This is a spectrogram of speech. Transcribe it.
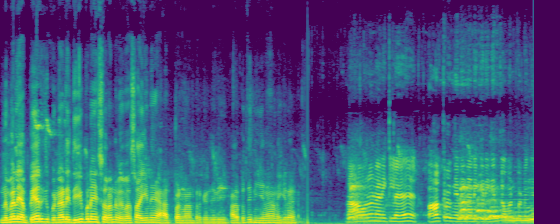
இனிமேல் என் பேருக்கு பின்னாடி தீபனேஸ்வரன் விவசாயின்னு ஆட் பண்ணலான்னு இருக்கேன் ஜிவி. அதை பத்தி நீ என்ன நினைக்கிற? நான் ஒன்றும் நினைக்கல. பாக்குறவங்க என்ன நினைக்கிறீங்கன்னு கமெண்ட் பண்ணுங்க.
